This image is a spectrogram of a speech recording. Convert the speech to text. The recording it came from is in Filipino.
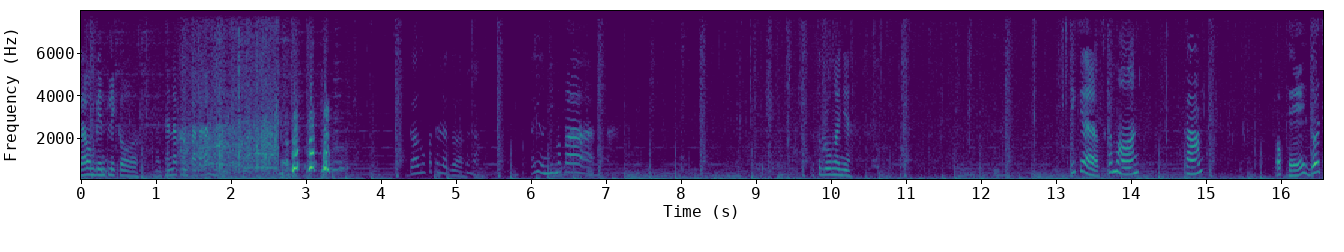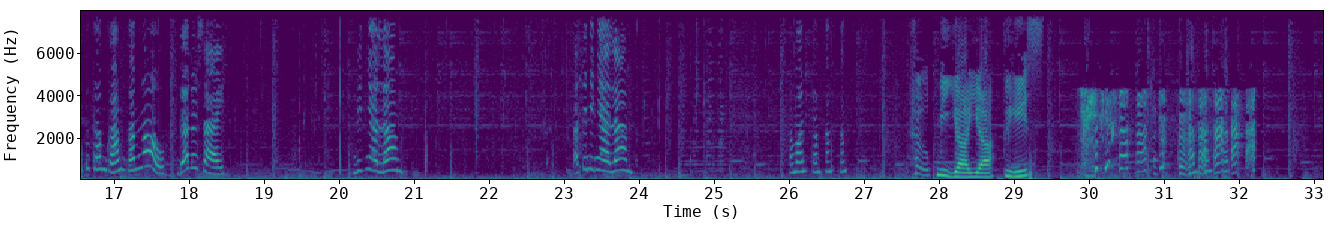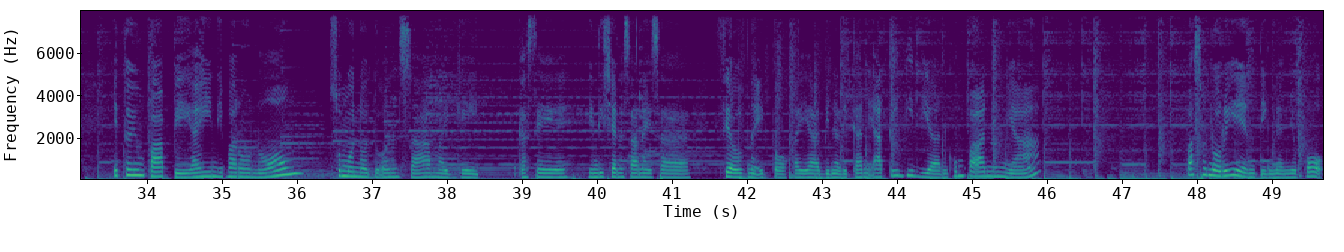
Dalawang Bentley ko. Naghanap ng paraan. Gago ka talaga. Ayun, hindi maka... Tutulungan niya. Pickles, come on. Come. Okay, good. Come, come, come now. The other side. Hindi niya alam. At hindi niya alam. Come on, come, come, come. Help me, Yaya, please. Ito yung papi ay hindi marunong sumunod doon sa my gate. Kasi hindi siya nasanay sa field na ito. Kaya binalikan ni Ate Vivian kung paano niya pasunurin. Tingnan niyo po.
